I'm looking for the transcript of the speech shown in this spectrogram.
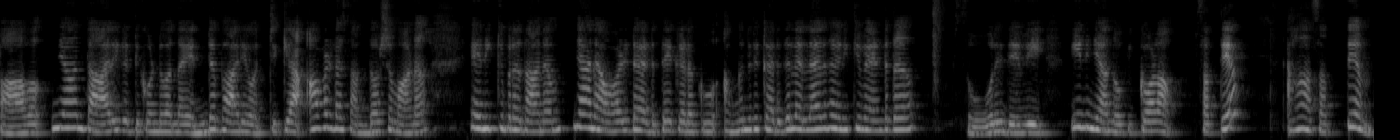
പാവം. ഞാൻ താലി കെട്ടിക്കൊണ്ടുവന്ന എന്റെ ഭാര്യ ഒറ്റയ്ക്ക അവളുടെ സന്തോഷമാണ് എനിക്ക് പ്രധാനം. ഞാൻ അവളുടെ അടുത്തേക്ക് കിടക്കൂ. അങ്ങനൊരു കരുതലല്ലായിരുന്നു എനിക്ക് വേണ്ടത്? സോറി ദേവി. ഇനി ഞാൻ നോക്കിക്കോളാം. സത്യം? ആ സത്യം.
